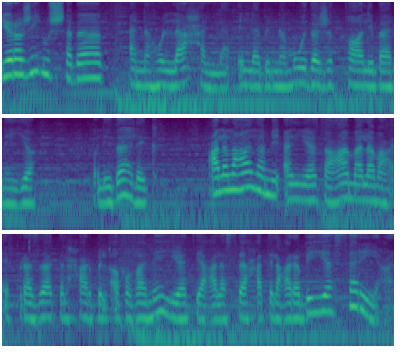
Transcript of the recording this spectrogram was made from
يرى جيل الشباب أنه لا حل إلا بالنموذج الطالباني. ولذلك على العالم أن يتعامل مع إفرازات الحرب الأفغانية على الساحة العربية سريعا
